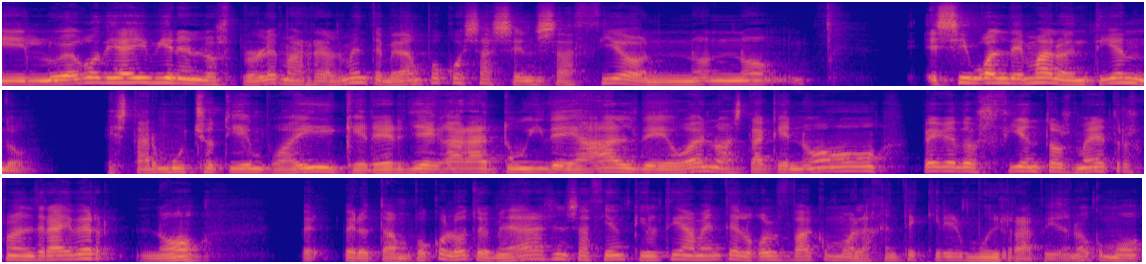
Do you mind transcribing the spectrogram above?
Y luego de ahí vienen los problemas realmente. Me da un poco esa sensación. No, no. Es igual de malo, entiendo. Estar mucho tiempo ahí, querer llegar a tu ideal de, bueno, hasta que no pegue 200 metros con el driver, no. Pero, tampoco lo otro. Me da la sensación que últimamente el golf va como la gente quiere ir muy rápido, ¿no? Como,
